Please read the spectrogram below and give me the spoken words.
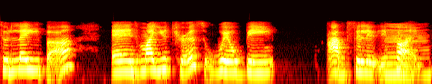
to labor and my uterus will be absolutely fine? Mm.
